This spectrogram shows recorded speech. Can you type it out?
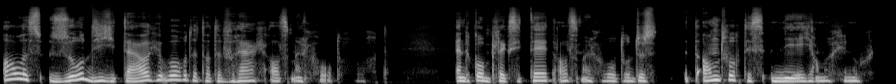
alles zo digitaal geworden dat de vraag alsmaar groter wordt. En de complexiteit alsmaar groter. Dus Het antwoord is nee, jammer genoeg.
